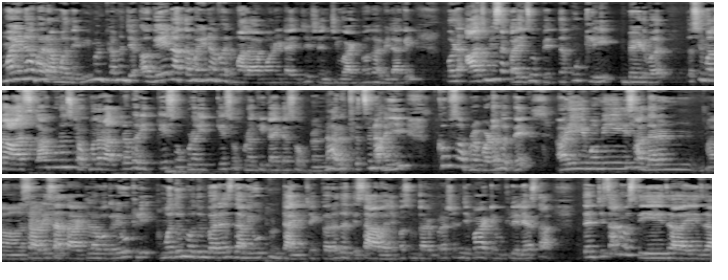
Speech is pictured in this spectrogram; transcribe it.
महिनाभरामध्ये. मी म्हंटल म्हणजे अगेन आता महिनाभर मला मॉनिटायझेशनची वाट बघावी लागेल. पण आज मी सकाळी झोपेतनं उठली बेडवर. तशी मला आज का कुणाच ठाऊक मला रात्रभर इतके स्वप्न इतके स्वप्न की काय त्या स्वप्नांना नाही. खूप स्वप्न पडत होते. आणि मग मी साधारण साडेसात आठला वगैरे उठली. मधून मधून बऱ्याचदा मी उठून टाइम चेक करत होते. सहा वाजेपासून कारण प्रश्न जे पहाटे उठलेले असतात. त्यांची चालू असते ये जा ये जा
